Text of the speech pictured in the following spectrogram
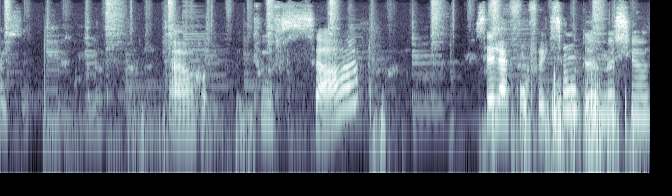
ici. Alors, tout ça, c'est la confection de monsieur.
